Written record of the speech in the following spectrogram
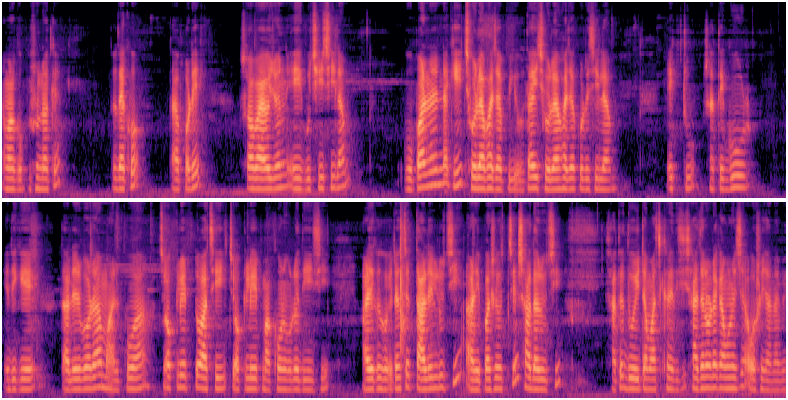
আমার গোপু সোনাকে। তো দেখো, তারপরে সব আয়োজন এই গুছিয়েছিলাম। গোপালের নাকি ছোলা ভাজা প্রিয়, তাই ছোলা ভাজা করেছিলাম। একটু, সাথে গুড়, এদিকে তালের বড়া, মালপোয়া, চকলেট তো আছেই, চকলেট মাখন ওগুলো দিয়েছি। আর এখানে- এটা হচ্ছে তালের লুচি, আর এপাশে হচ্ছে সাদা লুচি। সাথে দইটা মাঝখানে দিয়েছি। সাজানোটা কেমন হয়েছে অবশ্যই জানাবে।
